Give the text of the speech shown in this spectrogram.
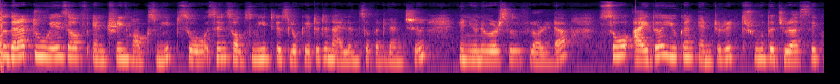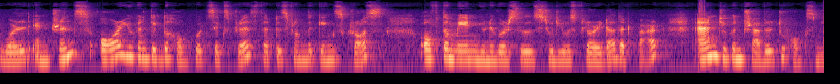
So there are two ways of entering Hogsmeade. So since Hogsmeade is located in Islands of Adventure in Universal Florida, so either you can enter it through the Jurassic World entrance or you can take the Hogwarts Express that is from the King's Cross of the main Universal Studios Florida that park and you can travel to Hogsmeade.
